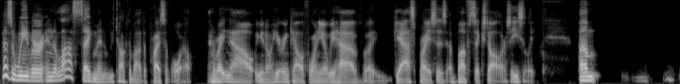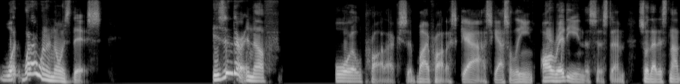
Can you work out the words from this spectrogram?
Professor Weaver, in the last segment, we talked about the price of oil. And right now, you know, here in California, we have uh, gas prices above $6 easily. Um, what, what I want to know is this Isn't there enough oil products, byproducts, gas, gasoline already in the system so that it's not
